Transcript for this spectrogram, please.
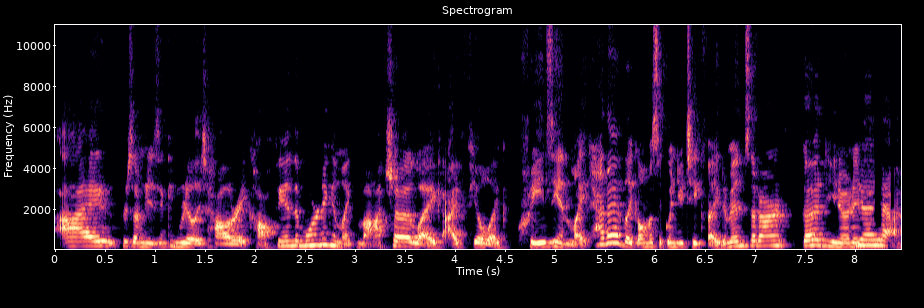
I, for some reason, can really tolerate coffee in the morning and like matcha. Like I feel like crazy and lightheaded, like almost like when you take vitamins that aren't good. You know what I mean? Yeah,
